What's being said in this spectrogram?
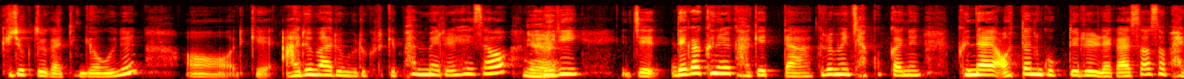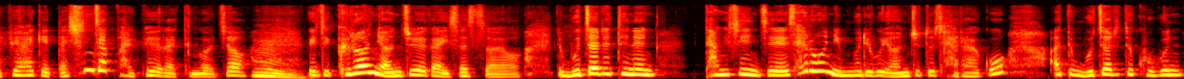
귀족들 같은 경우는 어 이렇게 아름아름으로 그렇게 판매를 해서 예. 미리 이제 내가 그날 가겠다. 그러면 작곡가는 그날 어떤 곡들을 내가 써서 발표하겠다. 신작 발표회 같은 거죠. 음. 이제 그런 연주회가 있었어요. 모차르트는 당시 이제 새로운 인물이고 연주도 잘하고 하여튼 모차르트 곡은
